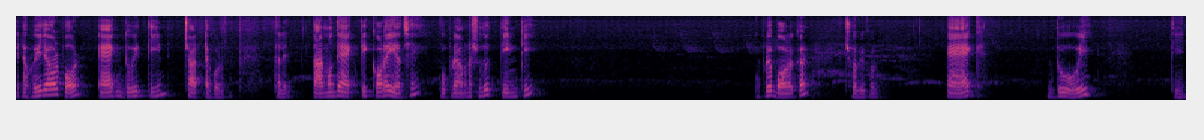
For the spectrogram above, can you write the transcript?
এটা হয়ে যাওয়ার পর এক, দুই, তিন, চারটা করব। তাহলে তার মধ্যে একটি কড়াই আছে, উপরে আমরা শুধু তিনটি উপরে বর্গাকার ছবি করব। এক, দুই, তিন।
